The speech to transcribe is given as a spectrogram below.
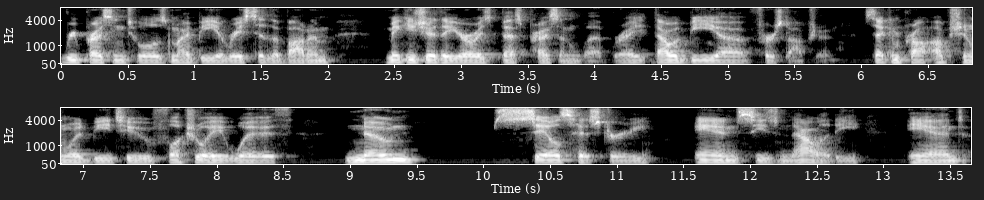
repricing tools might be a race to the bottom making sure that you're always best price on web, right? That would be a first option. Second pro- option would be to fluctuate with known sales history and seasonality. And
